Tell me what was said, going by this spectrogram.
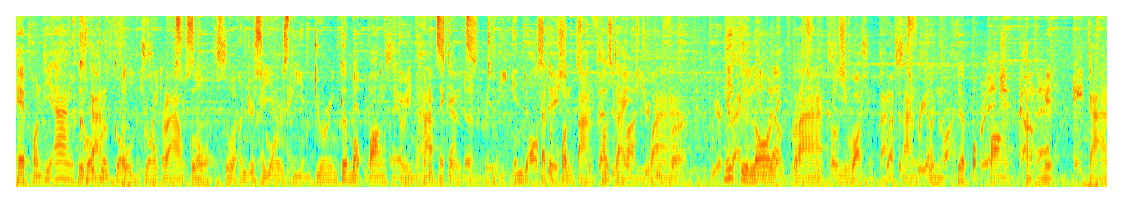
เหตุผลที่อ้างคือการฝึกขอบราวโกลดส่วนขยายเพื่อปกป้องเสรีภาพในการเดินเรือแต่ทุกคนต่างเข้าใจดีว่า นี่คือโล่เหล็กกล้าที่วอชิงตันสร้างขึ้นเพื่อปกป้องพันธมิตร การ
